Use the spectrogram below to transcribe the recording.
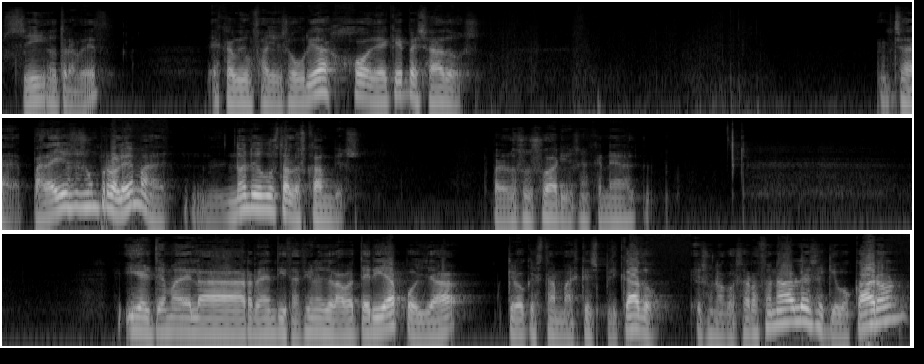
Sí, otra vez. Es que ha habido un fallo de seguridad. Joder, qué pesados. O sea, para ellos es un problema. No les gustan los cambios. Para los usuarios en general. Y el tema de las ralentizaciones de la batería, pues ya creo que está más que explicado. Es una cosa razonable, se equivocaron,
